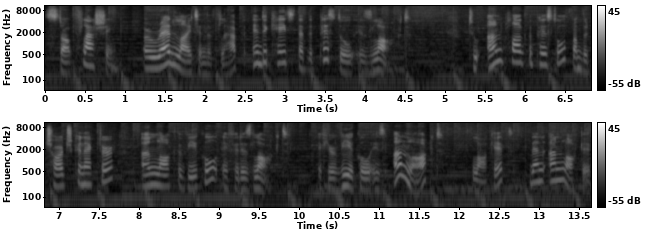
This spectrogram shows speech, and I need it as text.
stop flashing. A red light in the flap indicates that the pistol is locked. To unplug the pistol from the charge connector, unlock the vehicle if it is locked. If your vehicle is unlocked, lock it, then unlock it.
